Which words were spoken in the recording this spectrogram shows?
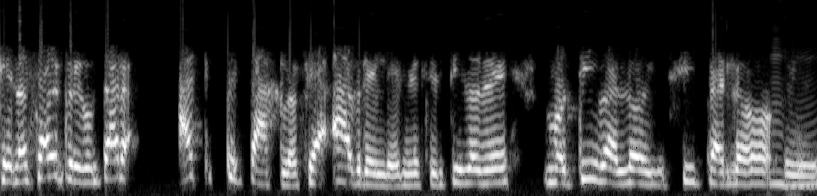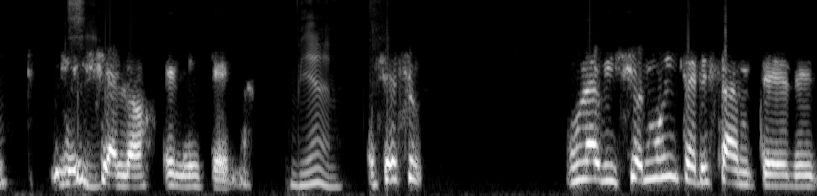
que no sabe preguntar, acpetajlo, o sea, ábrele en el sentido de motívalo, incítalo, uh en el tema. Bien. O sea, es una visión muy interesante de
